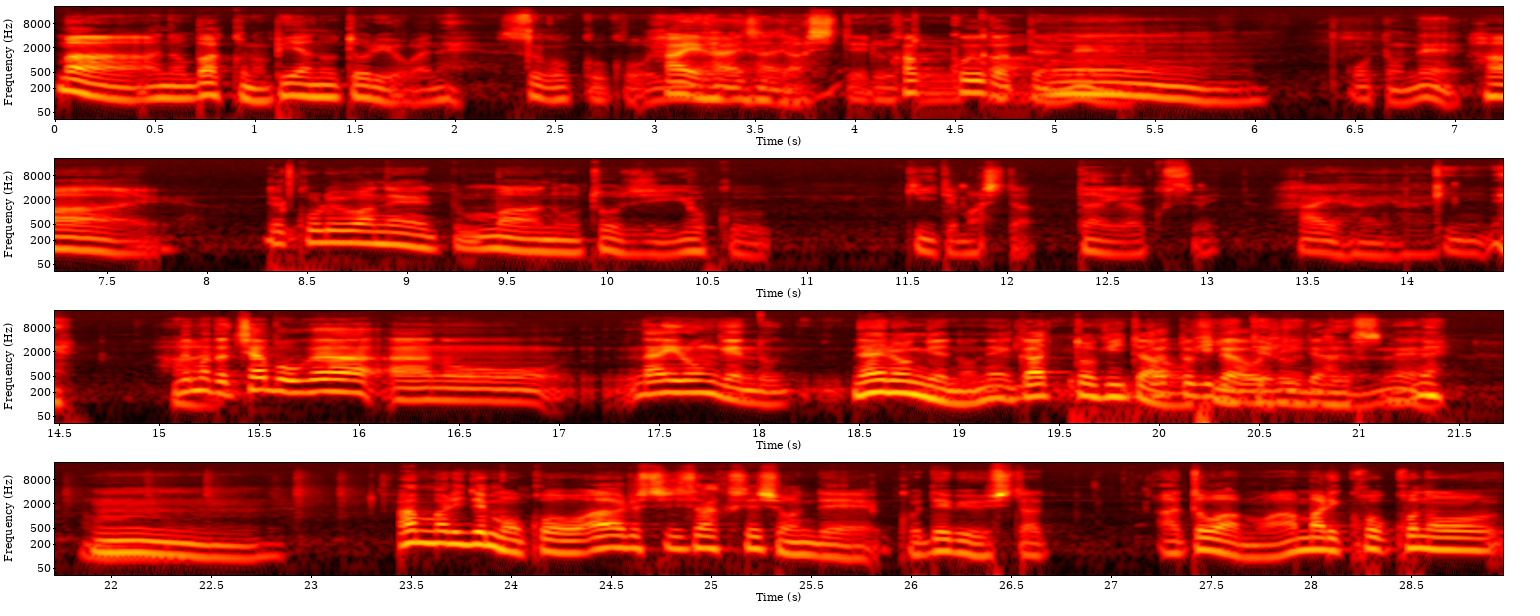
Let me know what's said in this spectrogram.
まああのバックのピアノトリオがねすごくこういいはいはい。はい味出してるというか、かっこよかったよね。うん。音ね。はい。でこれはねまああの当時よく聞いてました。大学生。のはいはいはい。時にね、はいでまたチャボがあのナイロン弦のナイロン弦のねガットギターを弾いてるんですよね。ね。うん。あんまりでもこう RC サクセションでこうデビューした後はもうあんまりここの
